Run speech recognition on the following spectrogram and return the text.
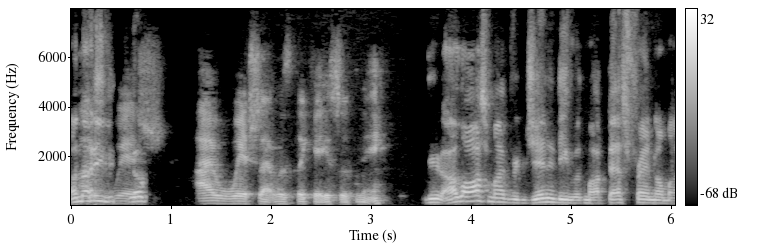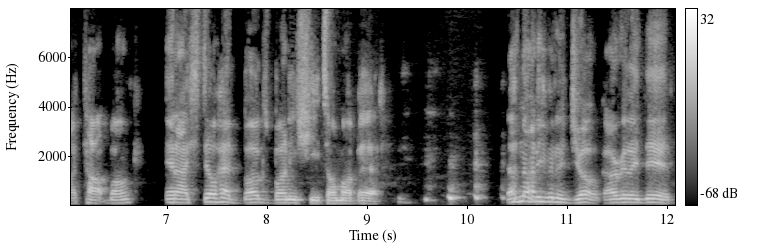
I'm not I even wish. I wish that was the case with me. dude. I lost my virginity with my best friend on my top bunk, and I still had Bugs Bunny sheets on my bed. That's not even a joke. I really did.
